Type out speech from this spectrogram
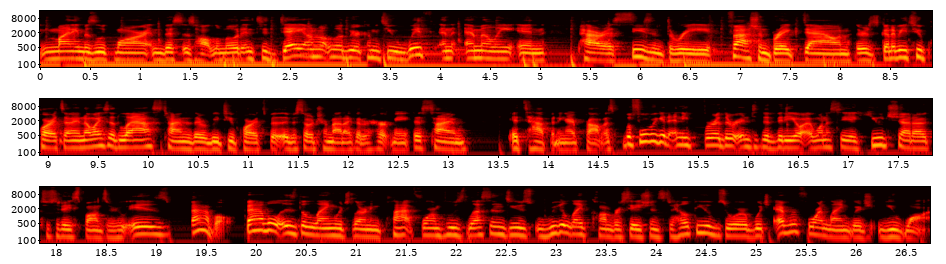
my name is Luke Meagher and this is Hot Mode and today on Hot Mode we are coming to you with an Emily in Paris season 3 fashion breakdown. There's gonna be two parts and I know I said last time that there would be two parts but it was so traumatic that it hurt me. This time it's happening, I promise. Before we get any further into the video, I want to say a huge shout out to today's sponsor who is Babbel. Babbel is the language learning platform whose lessons use real-life conversations to help you absorb whichever foreign language you want.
